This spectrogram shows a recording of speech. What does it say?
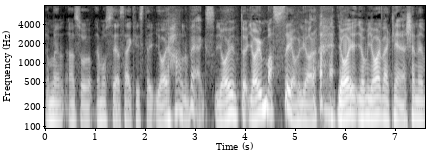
Ja, men alltså, jag måste säga så här, Christer, jag är halvvägs. Jag ju inte, jag är massor jag vill göra. Jag, är, jag, jag är verkligen, jag känner,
